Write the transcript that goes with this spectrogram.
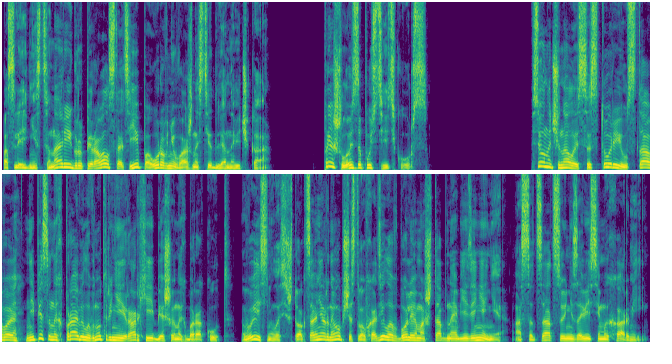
Последний сценарий группировал статьи по уровню важности для новичка пришлось запустить курс. Все начиналось с истории, устава, неписанных правил и внутренней иерархии бешеных барракуд. Выяснилось, что акционерное общество входило в более масштабное объединение – Ассоциацию независимых армий.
